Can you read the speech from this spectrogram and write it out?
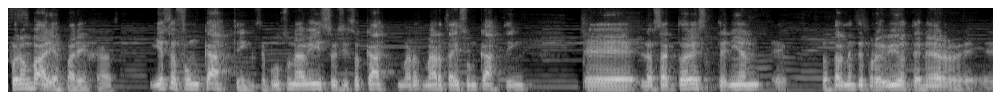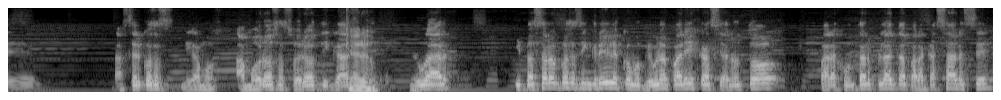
Fueron varias parejas. Y eso fue un casting. Se puso un aviso y se hizo cast Mar- Marta hizo un casting. Eh, los actores tenían eh, totalmente prohibido tener. eh, hacer cosas, digamos, amorosas o eróticas Claro. en el lugar. Y pasaron cosas increíbles como que una pareja se anotó para juntar plata para casarse.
